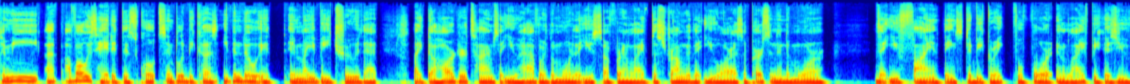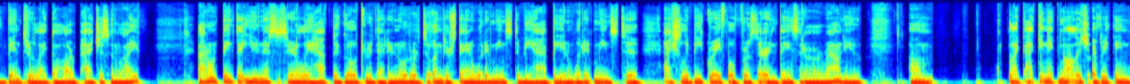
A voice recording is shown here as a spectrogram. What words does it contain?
to me, I've, I've always hated this quote simply because even though it, it may be true that like the harder times that you have or the more that you suffer in life, the stronger that you are as a person and the more that you find things to be grateful for in life because you've been through like the hard patches in life. I don't think that you necessarily have to go through that in order to understand what it means to be happy and what it means to actually be grateful for certain things that are around you. Um, like I can acknowledge everything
